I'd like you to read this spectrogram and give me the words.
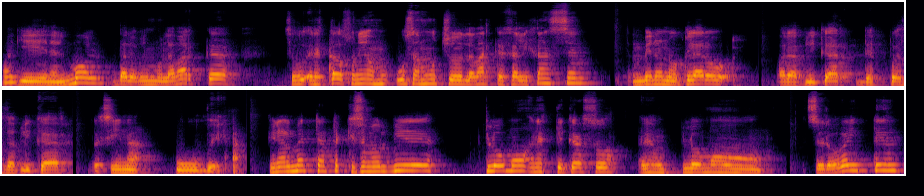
aquí en el mall da lo mismo la marca. En Estados Unidos usan mucho la marca Halley Hansen. También uno claro para aplicar después de aplicar resina UV finalmente antes que se me olvide plomo en este caso es un plomo 0.20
